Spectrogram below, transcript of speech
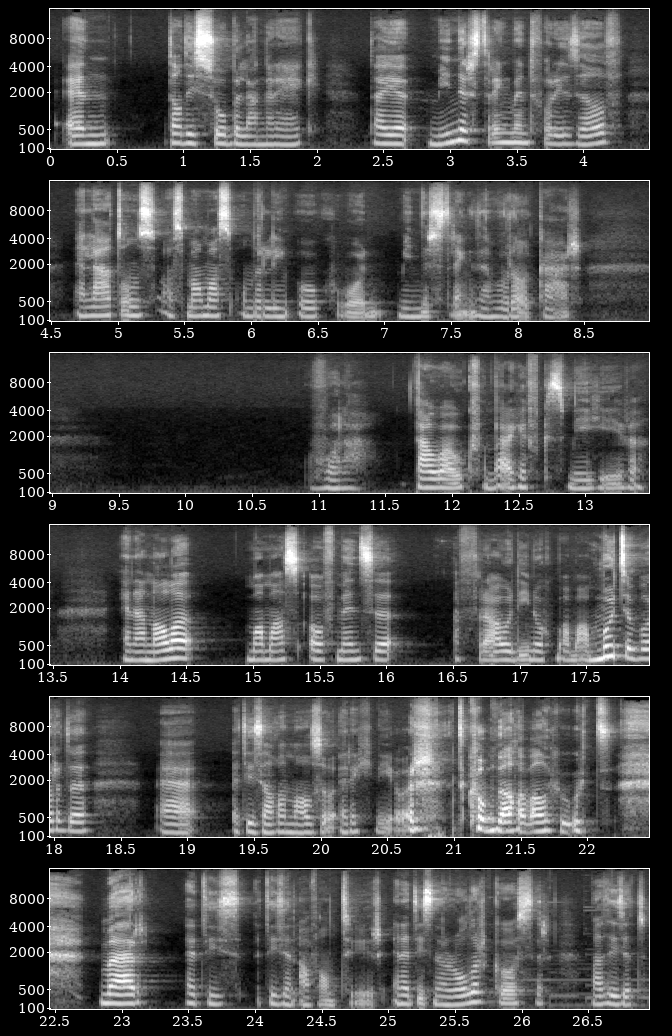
En dat is zo belangrijk, dat je minder streng bent voor jezelf en laat ons als mama's onderling ook gewoon minder streng zijn voor elkaar. Voilà dat wou ik vandaag even meegeven. En aan alle mama's of mensen, vrouwen die nog mama moeten worden, uh, het is allemaal zo erg niet hoor. Het komt allemaal goed. Maar het is, het is een avontuur. En het is een rollercoaster, maar het is het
